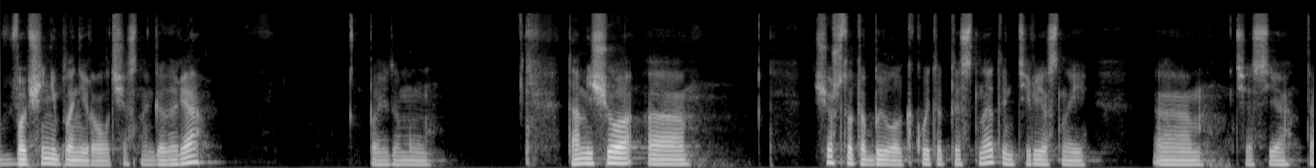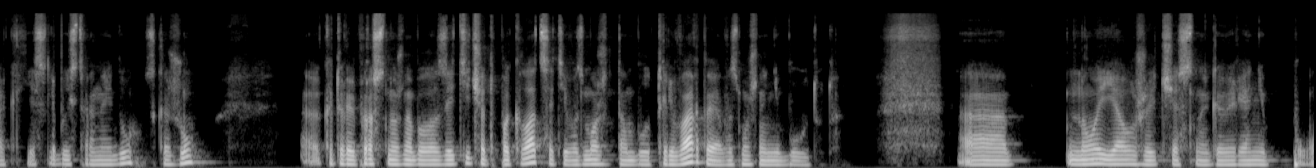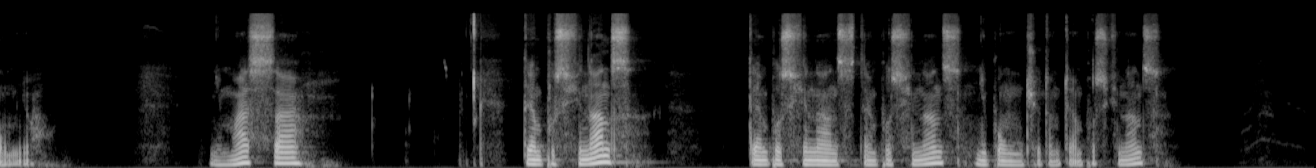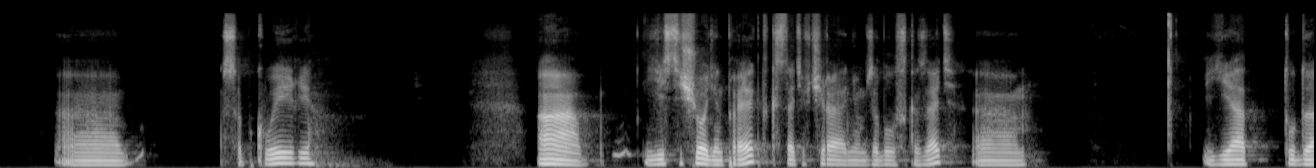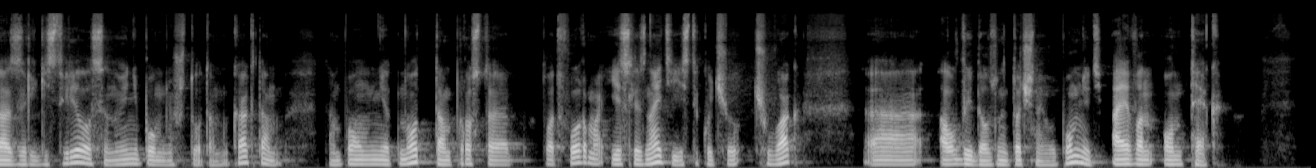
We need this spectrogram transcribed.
Вообще не планировал, честно говоря. Поэтому там еще, а, еще что-то было, какой-то тестнет интересный. Э, сейчас я так, если быстро найду, скажу. Э, который просто нужно было зайти, что-то поклацать, и, возможно, там будут реварды, а, возможно, не будут. Но я уже, честно говоря, не помню. Не масса. Tempus Finance. Tempus Finance, Tempus Finance. Не помню, что там Finance. А, Subquery. А, есть еще один проект. Кстати, вчера о нем забыл сказать. А, я туда зарегистрировался, но я не помню, что там и как там. Там, по-моему, нет нот, там просто платформа. Если знаете, есть такой чувак, алды должны точно его помнить, Айван Онтек.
